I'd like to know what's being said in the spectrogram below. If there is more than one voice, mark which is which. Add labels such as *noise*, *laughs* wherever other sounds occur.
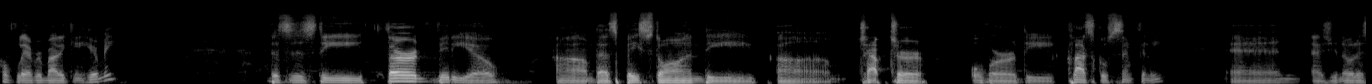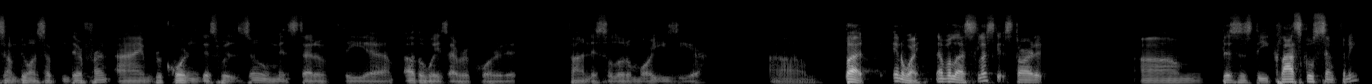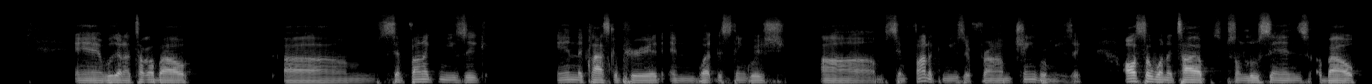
Speaker 1: Hopefully everybody can hear me. This is the third video um, that's based on the um, chapter over the classical symphony. And as you notice, I'm doing something different. I'm recording this with Zoom instead of the uh, other ways I recorded it. Find this a little more easier. Um, but anyway, nevertheless, let's get started. Um, this is the classical symphony, and we're going to talk about um, symphonic music in the classical period and what distinguish um, symphonic music from chamber music. Also, want to tie up some loose ends about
